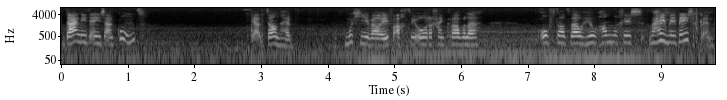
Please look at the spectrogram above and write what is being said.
daar niet eens aan komt, ja, dan heb, moet je je wel even achter je oren gaan krabbelen of dat wel heel handig is waar je mee bezig bent.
